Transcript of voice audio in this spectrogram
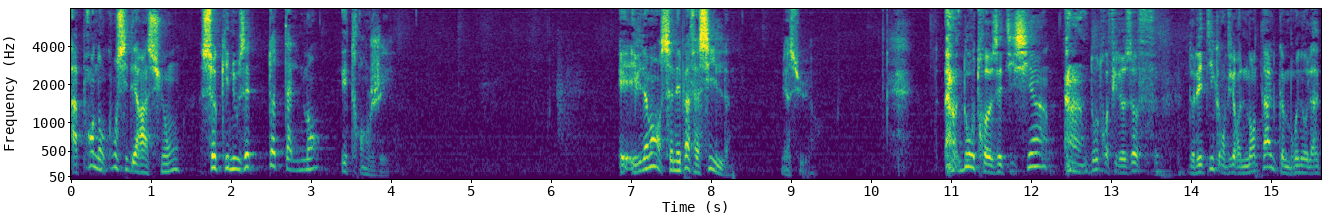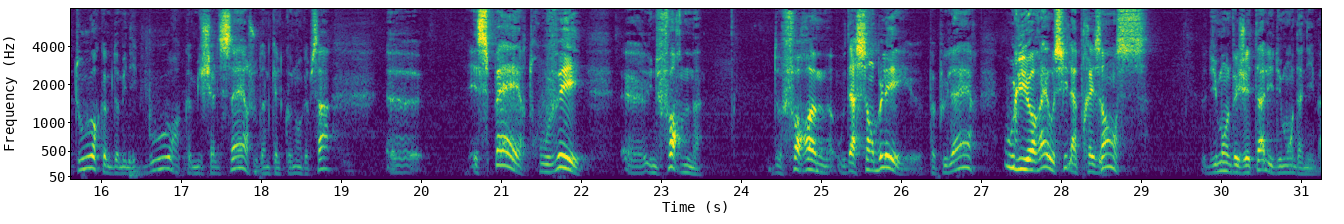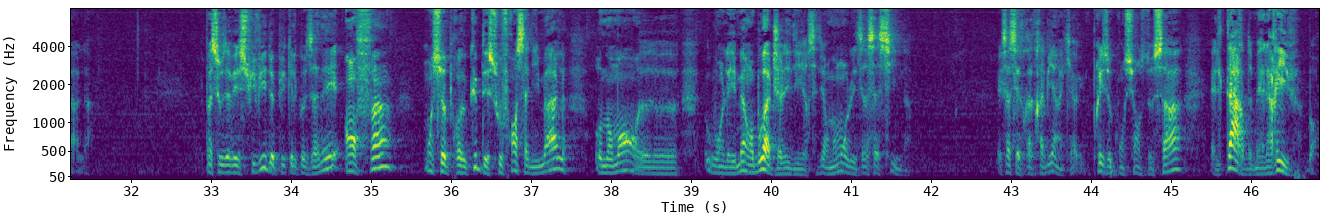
à prendre en considération ce qui nous est totalement étranger. Et évidemment, ce n'est pas facile, bien sûr. D'autres éthiciens, d'autres philosophes de l'éthique environnementale, comme Bruno Latour, comme Dominique Bourg, comme Michel Serres, je vous donne quelques noms comme ça, euh, espèrent trouver euh, une forme de forum ou d'assemblée populaire où il y aurait aussi la présence du monde végétal et du monde animal. Parce que vous avez suivi depuis quelques années, enfin, on se préoccupe des souffrances animales au moment euh, où on les met en boîte, j'allais dire, c'est-à-dire au moment où on les assassine. Et ça, c'est très très bien qu'il y a une prise de conscience de ça. Elle tarde, mais elle arrive. Bon.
